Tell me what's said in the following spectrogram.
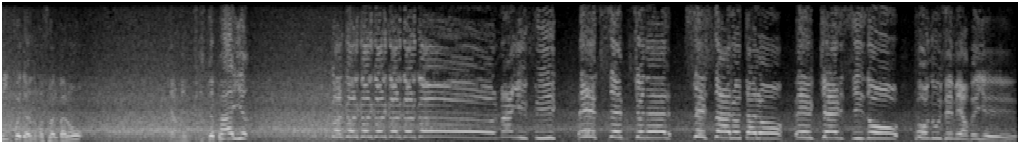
Phil Foden reçoit le ballon. Termine fils de paille. Gol, gol, gol, gol, gol, gol, gol Magnifique Exceptionnel C'est ça le talent Et quel ciseau pour nous émerveiller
